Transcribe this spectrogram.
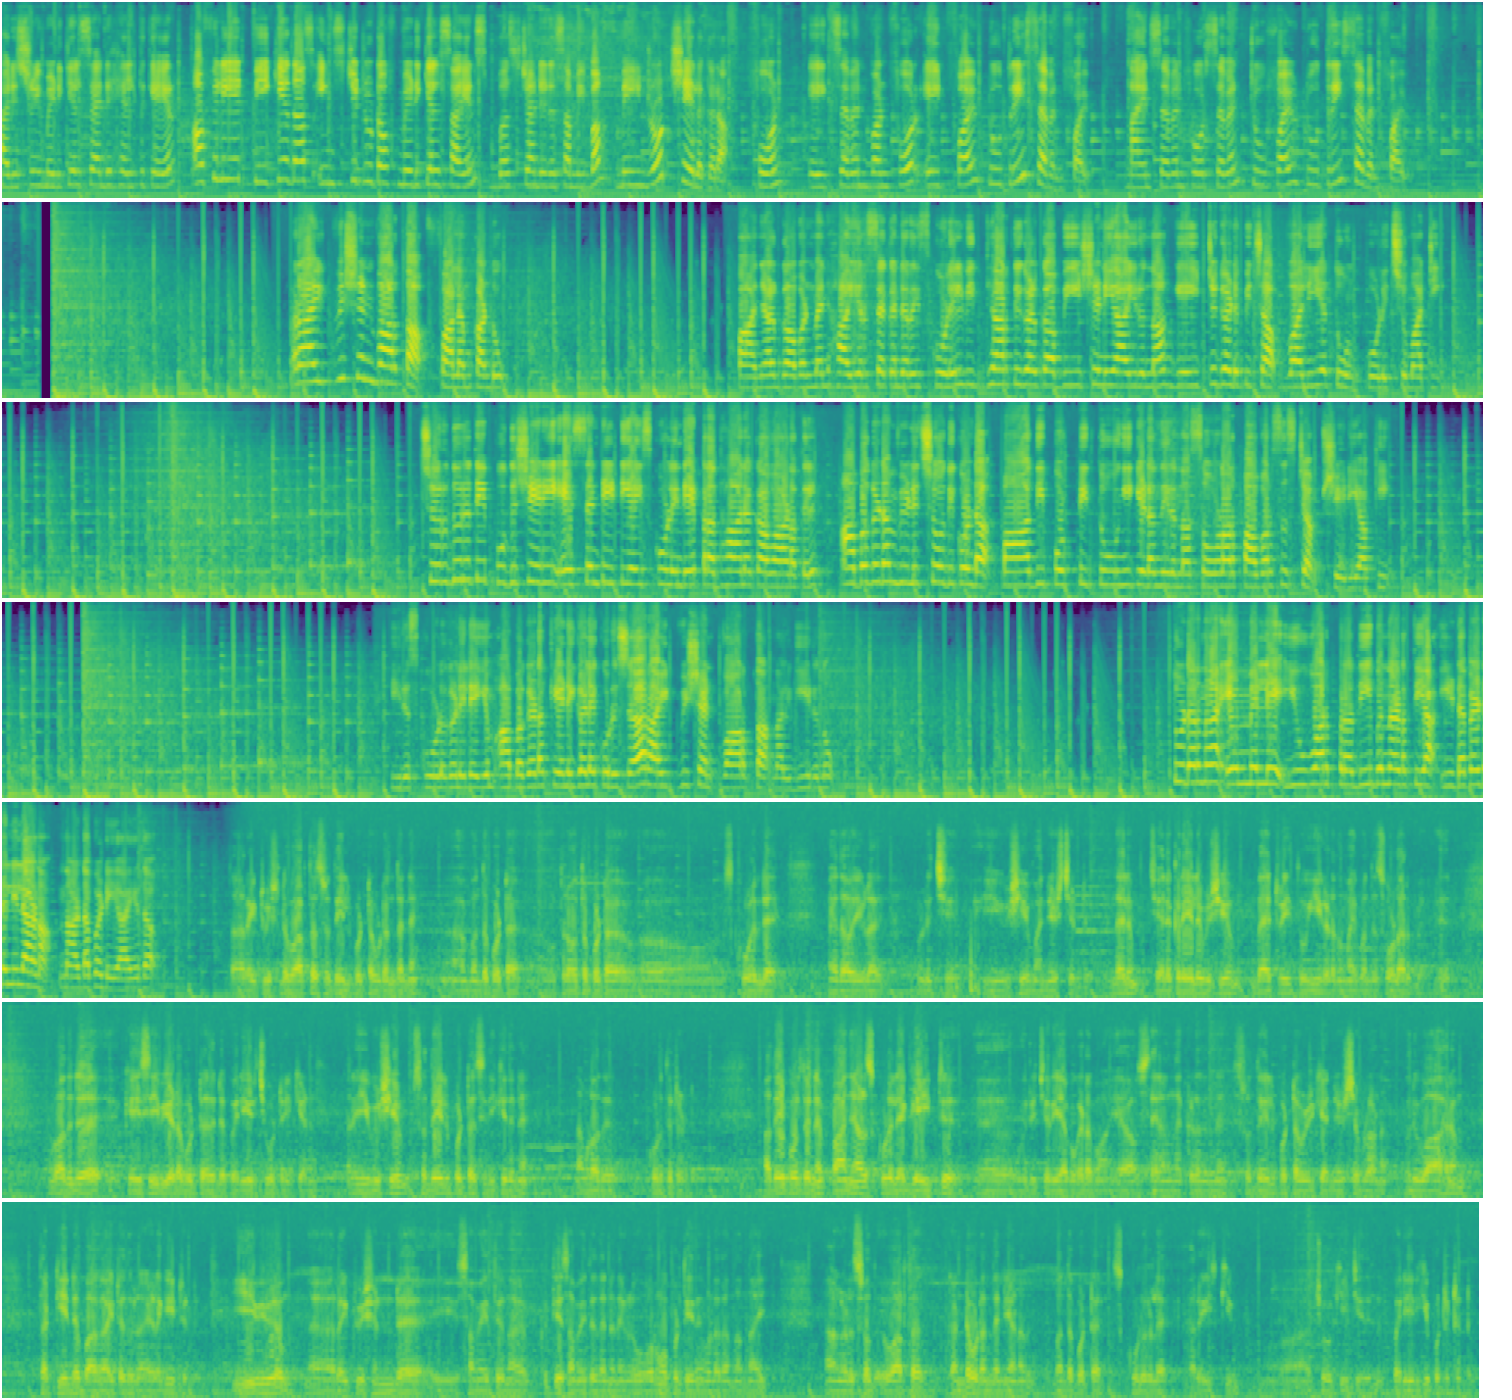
Harisree medicals and health care affiliate P K Das institute of medical science bus സ്റ്റാൻഡിന് സമീപം main road Chelakkara. Phone eight seven one four eight five two three seven five. Nine seven four seven two five two three seven five. Right Vision വാർത്ത ഫലം കണ്ടു. Panjal government higher secondary സ്കൂളിൽ വിദ്യാർത്ഥികൾക്ക് ഭീഷണിയായിരുന്ന gate ഘടിപ്പിച്ച വലിയ തൂൺ പൊളിച്ചുമാറ്റി. Cheruthuruthy Puthussery S N T T I സ്കൂളിന്റെ പ്രധാന കവാടത്തിൽ അപകടം വിളിച്ചോതിക്കൊണ്ട് പാതി പൊട്ടി തൂങ്ങിക്കിടന്നിരുന്ന സോളാർ പവർ സിസ്റ്റം ശരിയാക്കി. ഇരു സ്കൂളുകളിലെയും അപകട കെണികളെക്കുറിച്ച് റൈറ്റ് വിഷൻ വാർത്ത നൽകിയിരുന്നു. തുടർന്ന് M L A U R Pradeep നടത്തിയ ഇടപെടലിലാണ് നടപടിയായത്. റൈറ്റ് വിഷന്റെ വാർത്ത ശ്രദ്ധയിൽപ്പെട്ട ഉടൻ തന്നെ ബന്ധപ്പെട്ട ഉത്തരവാദിത്തപ്പെട്ട സ്കൂളിന്റെ മേധാവികളെ വിളിച്ച് ഈ വിഷയം അന്വേഷിച്ചിട്ടുണ്ട്. എന്തായാലും ചേലക്കരയിലെ വിഷയം ബാറ്ററി തൂങ്ങി കിടന്നതുമായി ബന്ധ സോളാർ അപ്പോൾ അതിന്റെ കെ സി ബി ഇടപെട്ട് അതിന്റെ പരിഹരിച്ചുകൊണ്ടിരിക്കുകയാണ് ഈ വിഷയം ശ്രദ്ധയിൽപ്പെട്ട സ്ഥിതിക്ക് തന്നെ നമ്മളത് കൊടുത്തിട്ടുണ്ട്. അതേപോലെ തന്നെ പാഞ്ഞാൾ സ്കൂളിലെ ഗേറ്റ് ഒരു ചെറിയ അപകടമായ അവസ്ഥയിലാണ് നിൽക്കുന്നതെന്ന് ശ്രദ്ധയിൽപ്പെട്ട വഴിക്ക് അന്വേഷിച്ചപ്പോഴാണ് ഒരു വാഹനം തട്ടിയതിന്റെ ഭാഗമായിട്ട് അത് ഇളകിയിട്ടുണ്ട്. ഈ വിവരം റൈറ്റ് വിഷന്റെ ഈ സമയത്ത് കൃത്യസമയത്ത് തന്നെ നിങ്ങൾ ഓർമ്മപ്പെടുത്തിയത് വളരെ നന്നായി. ഞങ്ങളുടെ ശ്രദ്ധ വാർത്ത കണ്ട ഉടൻ തന്നെയാണ് ബന്ധപ്പെട്ട സ്കൂളുകളെ അറിയിക്കുകയും ചോദിക്കുകയും ചെയ്തിട്ടുണ്ട് പരിഹരിക്കപ്പെട്ടിട്ടുണ്ട്.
